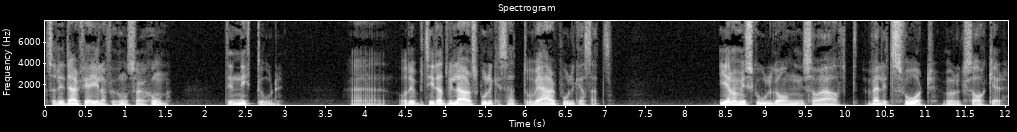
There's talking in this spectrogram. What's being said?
Så det är därför jag gillar funktionsvariation. Det är ett nytt ord. Eh, och det betyder att vi lär oss på olika sätt och vi är på olika sätt. Genom min skolgång så har jag haft väldigt svårt med olika saker.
